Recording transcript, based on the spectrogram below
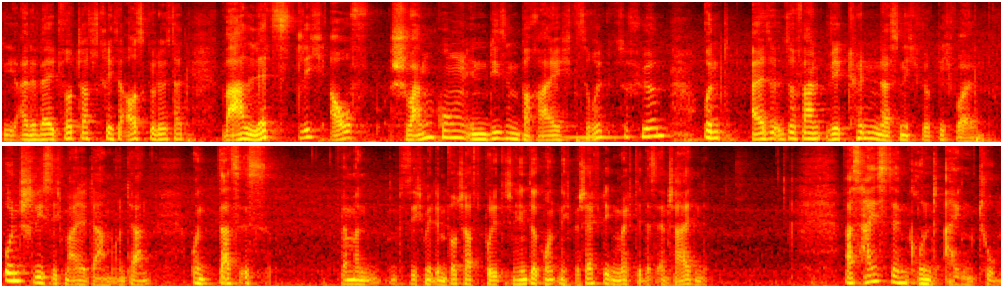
die eine Weltwirtschaftskrise ausgelöst hat, war letztlich auf Schwankungen in diesem Bereich zurückzuführen. Und also insofern, wir können das nicht wirklich wollen. Und schließlich, meine Damen und Herren, und das ist, wenn man sich mit dem wirtschaftspolitischen Hintergrund nicht beschäftigen möchte, das Entscheidende. Was heißt denn Grundeigentum?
